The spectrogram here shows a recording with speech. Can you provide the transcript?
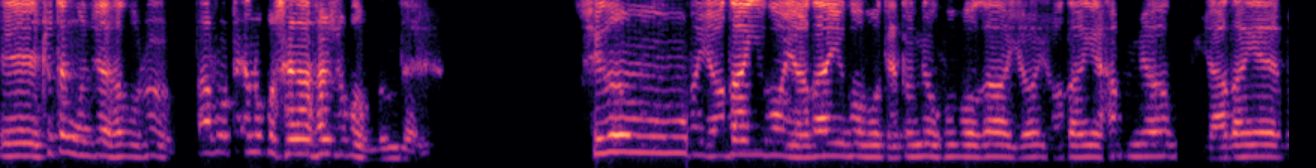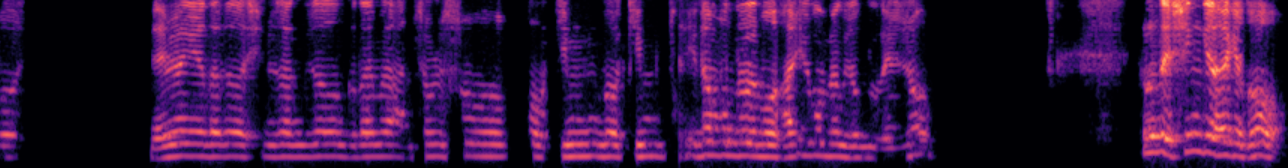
예, 주택 문제하고를 따로 떼놓고 생각할 수가 없는데 지금 뭐 여당이고 야당이고 뭐 대통령 후보가 여, 여당의 한 명, 야당의 뭐네 명에다가 심상정, 그 다음에 안철수, 또 김, 뭐, 김, 이런 분들 뭐 한 일곱 명 정도 되죠. 그런데 신기하게도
